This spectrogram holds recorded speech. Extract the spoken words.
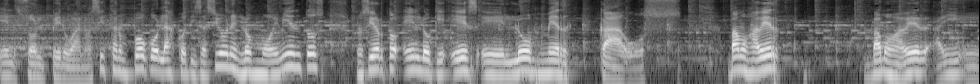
el sol peruano. Así están un poco las cotizaciones, los movimientos, ¿no es cierto?, en lo que es eh, los mercados. Vamos a ver, vamos a ver ahí eh,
